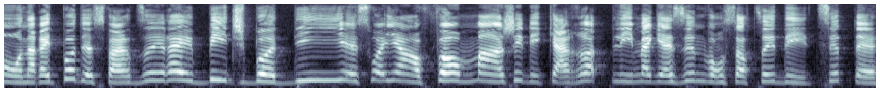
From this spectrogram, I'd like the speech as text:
on n'arrête pas de se faire dire Hey, beach body, soyez en forme, mangez des carottes. Les magazines vont sortir des titres. euh,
